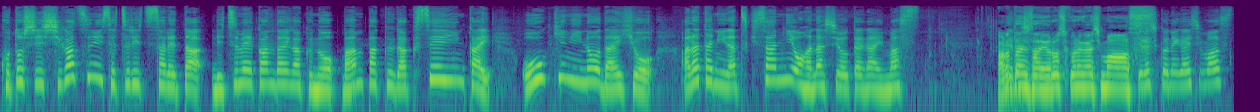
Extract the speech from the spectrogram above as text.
今年4月に設立された立命館大学の万博学生委員会大木にの代表新谷夏樹さんにお話を伺います。新谷さんよろしく。お願いします。よろしくお願いします。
